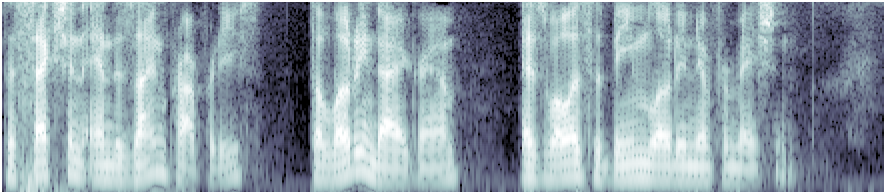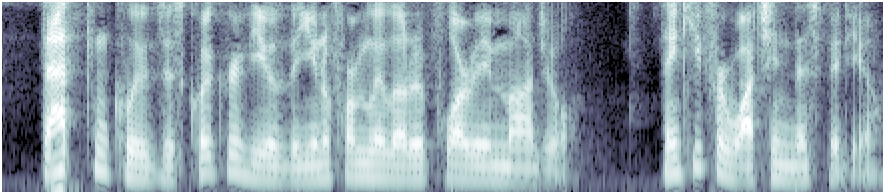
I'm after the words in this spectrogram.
the section and design properties, the loading diagram, as well as the beam loading information. That concludes this quick review of the uniformly loaded floor beam module. Thank you for watching this video.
